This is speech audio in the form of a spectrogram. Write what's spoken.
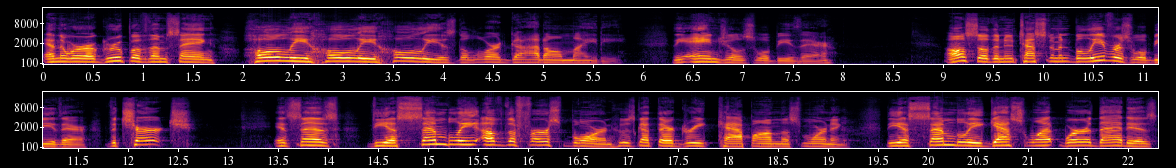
and there were a group of them saying, Holy, holy, holy is the Lord God Almighty. The angels will be there. Also, the New Testament believers will be there. The church. It says, the assembly of the firstborn. Who's got their Greek cap on this morning? The assembly, guess what word that is?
